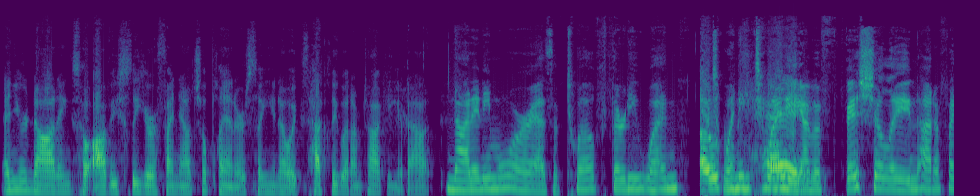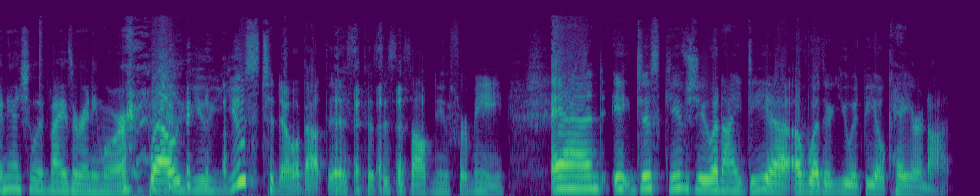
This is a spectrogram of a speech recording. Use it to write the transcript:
and you're nodding. So obviously you're a financial planner, so you know exactly what I'm talking about. Not anymore. As of 12 31 okay. 2020, I'm officially not a financial advisor anymore. well, you used to know about this because this is all new for me. And it just gives you an idea of whether you would be okay or not.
